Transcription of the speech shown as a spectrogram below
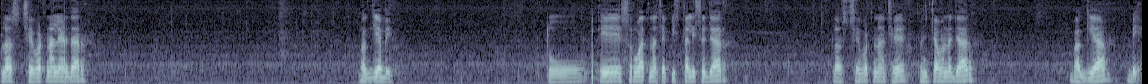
પ્લસ છેવટના લેણદાર ભાગ્યા બે. તો એ શરૂઆતના છે પિસ્તાલીસ હજાર, પ્લસ છેવટના છે પંચાવન હજાર ભાગ્યા બે.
